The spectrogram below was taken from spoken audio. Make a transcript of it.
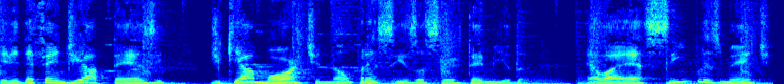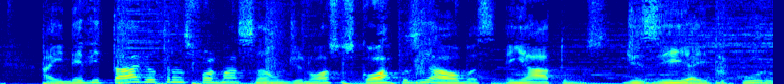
ele defendia a tese de que a morte não precisa ser temida. Ela é simplesmente a inevitável transformação de nossos corpos e almas em átomos. Dizia Epicuro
